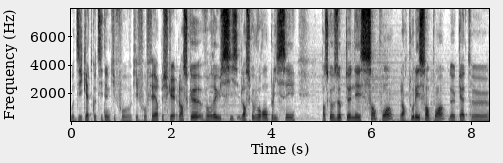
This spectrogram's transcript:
aux 10 quêtes quotidiennes qu'il faut, qu'il faut faire, puisque lorsque vous réussissez, lorsque vous remplissez, lorsque vous obtenez 100 points, alors tous les 100 points de quête, euh,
